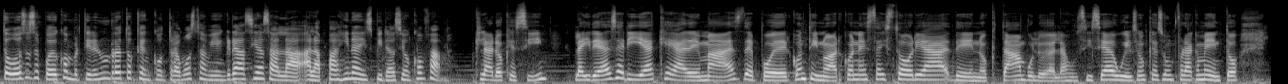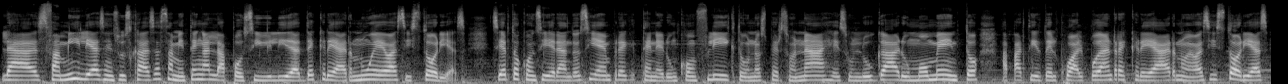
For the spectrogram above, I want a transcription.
todo eso se puede convertir en un reto que encontramos también gracias a la, a la página de Inspiración con Fama. Claro que sí. La idea sería que además de poder continuar con esta historia de Noctámbulo, de la justicia de Wilson, que es un fragmento, las familias en sus casas también tengan la posibilidad de crear nuevas historias, ¿cierto? Considerando siempre tener un conflicto, unos personajes, un lugar, un momento a partir del cual puedan recrear nuevas historias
